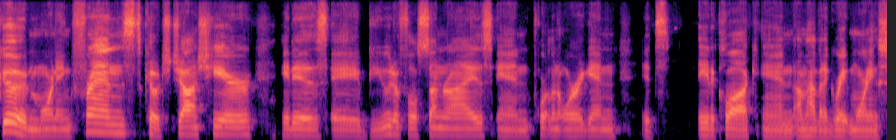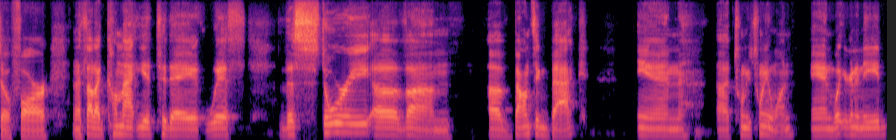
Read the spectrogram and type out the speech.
Good morning, friends. Coach Josh here. It is a beautiful sunrise in Portland, Oregon. It's eight o'clock and I'm having a great morning so far. And I thought I'd come at you today with the story of, um, of bouncing back in uh, 2021 and what you're going to need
